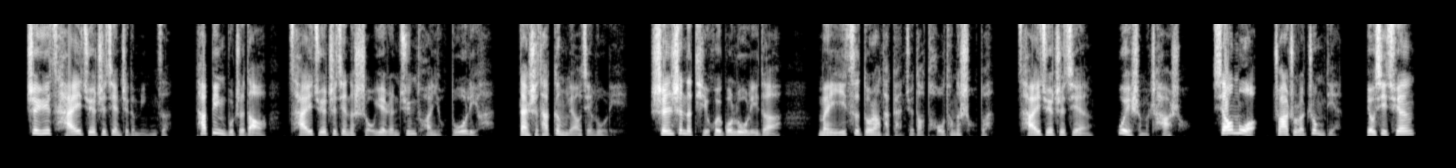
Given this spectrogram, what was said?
至于裁决之剑这个名字，他并不知道裁决之剑的守夜人军团有多厉害，但是他更了解陆离，深深的体会过陆离的每一次都让他感觉到头疼的手段。裁决之剑为什么插手？萧默抓住了重点。游戏圈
